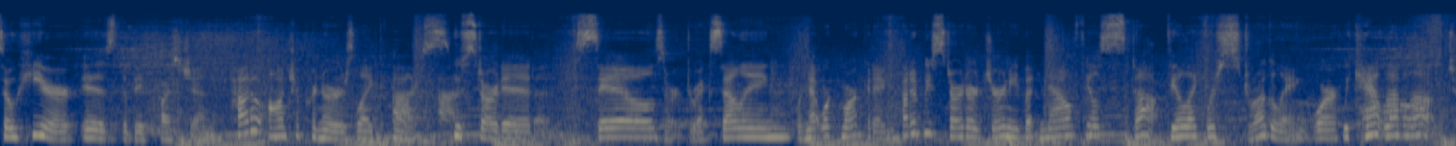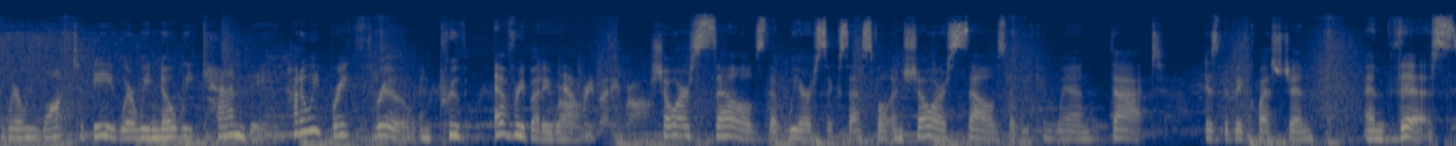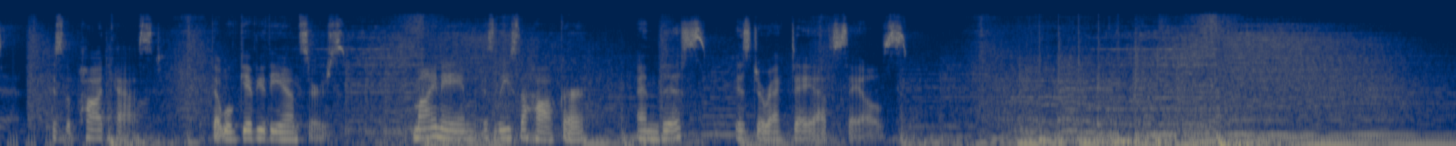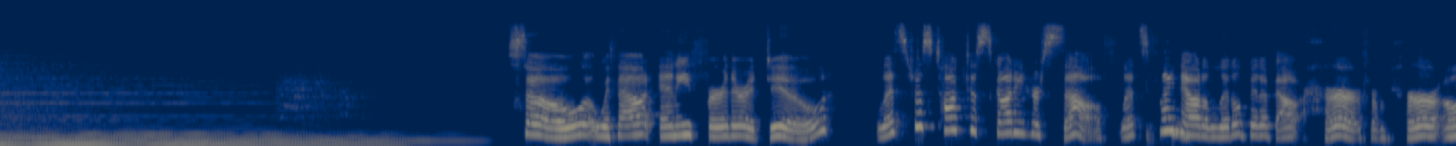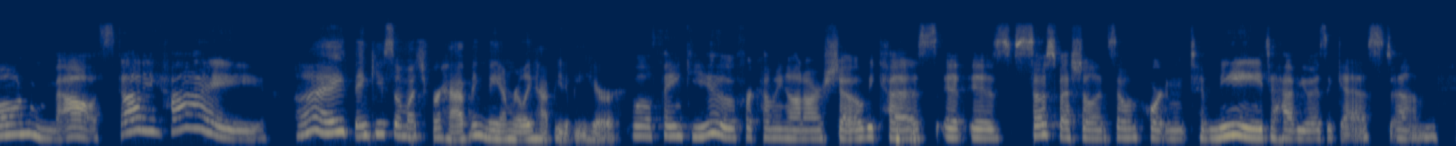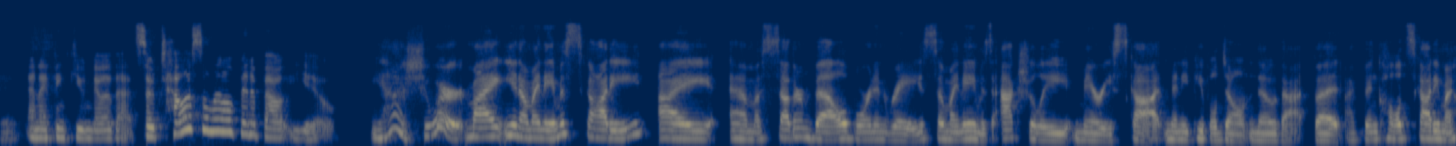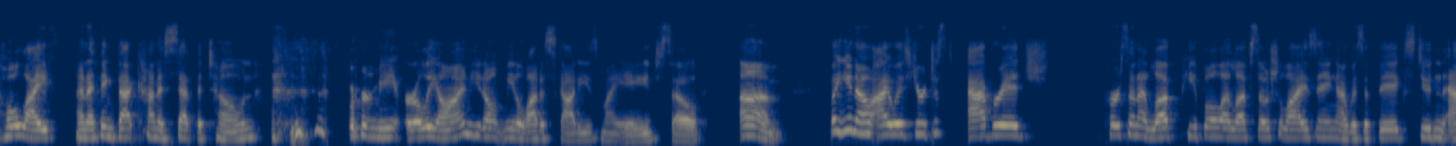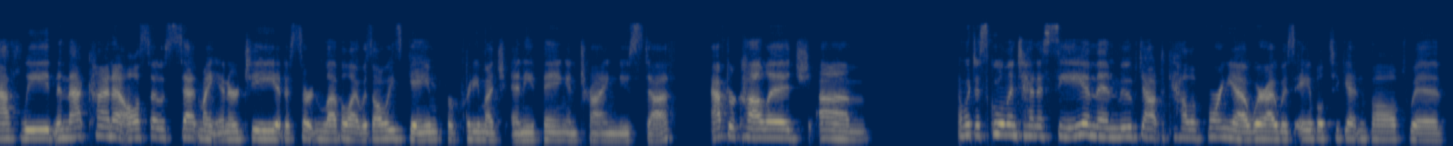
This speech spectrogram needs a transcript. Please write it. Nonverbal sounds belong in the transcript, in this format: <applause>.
So here is the big question How do entrepreneurs like us, who started uh, sales or direct selling or network marketing, how did we start our journey but now feel stuck, feel like we're struggling, or we can't level up to where we want to be, where we know we can be? How do we break through and prove everybody wrong. Everybody wrong. Show ourselves that we are successful and show ourselves that we can win. That is the big question. And this is the podcast that will give you the answers. My name is Lisa Hawker, and this is Direct AF Sales. So, without any further ado, let's just talk to Scotty herself. Let's find Hmm. out a little bit about her from her own mouth. Scotty, hi. Hi, thank you so much for having me. I'm really happy to be here. Well, thank you for coming on our show because <laughs> it is so special and so important to me to have you as a guest. Um, and I think you know that. So tell us a little bit about you. Yeah, sure. My, you know, my name is Scotty. I am a Southern Belle born and raised. So my name is actually Mary Scott. Many people don't know that, but I've been called Scotty my whole life. And I think that kind of set the tone <laughs> for me early on. You don't meet a lot of Scotties my age. So, um, but you know, I was your just average person. I love people. I love socializing. I was a big student athlete, and that kind of also set my energy at a certain level. I was always game for pretty much anything and trying new stuff. After college, um, I went to school in Tennessee and then moved out to California, where I was able to get involved with.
